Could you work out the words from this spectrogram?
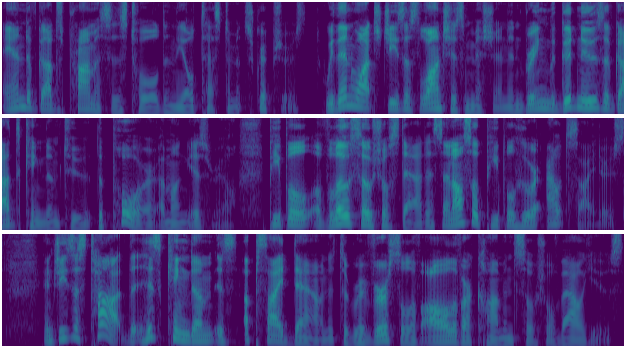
and of God's promises told in the Old Testament scriptures. We then watched Jesus launch his mission and bring the good news of God's kingdom to the poor among Israel, people of low social status, and also people who are outsiders. And Jesus taught that his kingdom is upside down, it's a reversal of all of our common social values.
